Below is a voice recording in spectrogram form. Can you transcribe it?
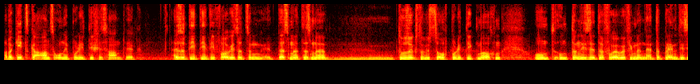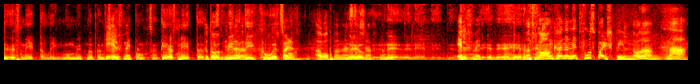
Aber geht es ganz ohne politisches Handwerk? Also die, die, die Frage sozusagen, dass man, dass man, du sagst, du willst Sachpolitik machen und, und dann ist ja der Vorwurf immer, nein, da bleiben diese Elfmeter liegen, womit wir beim Die zweiten Elfmeter. Punkt sind. Die Elfmeter. Du da wieder der die Kurz macht. Fußball-Europameisterschaft. ne? nee, nee, Elfmeter. nee, Und Frauen können nicht Fußball spielen, oder? Nein.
